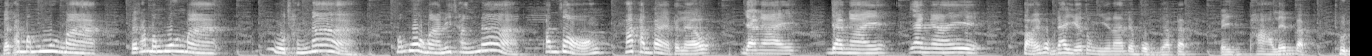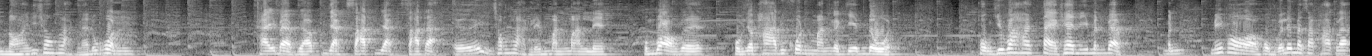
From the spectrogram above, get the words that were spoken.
แล้วถ้ามะม่วงมา แล้วถ้ามะม่วงมา อู้ทั้งหน้ามะม่วงมานี่ทั้งหน้าพันสองห้าพันแปดไปแล้ว ยังไง ยังไง ยังไง ต่อให้ผมได้เยอะตรงนี้นะ เดี๋ยวผมจะแบบไปพาเล่นแบบทุนน้อยที่ช่องหลักนะทุกคน ใครแบบอยากซัดอยากซัดอะ เอ้ย ช่องหลักเลยมันๆเลย ผมบอกเลย ผมจะพาทุกคนมันกับเกมโดด ผมคิดว่าแต่แค่นี้มันแบบมันไม่พอ ผมก็เล่นมาสักพักแล้ว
